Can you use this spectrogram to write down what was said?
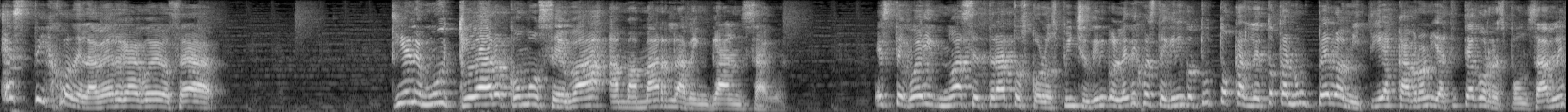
este hijo de la verga, güey. O sea, tiene muy claro cómo se va a mamar la venganza, güey. Este güey no hace tratos con los pinches gringos. Le dijo a este gringo, tú tocas, le tocan un pelo a mi tía, cabrón, y a ti te hago responsable.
